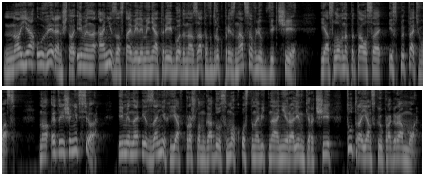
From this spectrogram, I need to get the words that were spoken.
Но я уверен, что именно они заставили меня три года назад вдруг признаться в любви к Чи. Я словно пытался испытать вас. Но это еще не все. Именно из-за них я в прошлом году смог установить на нейролинкер Чи ту троянскую программу –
